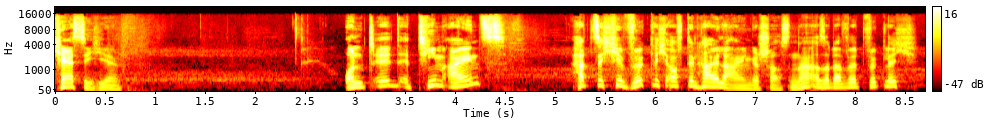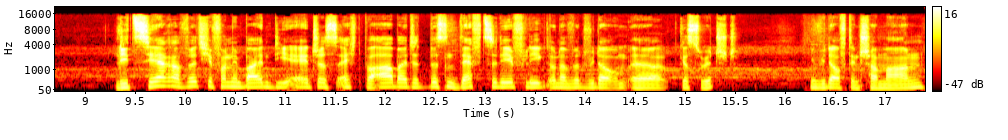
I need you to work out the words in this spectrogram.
Cassie hier. Und äh, Team 1 hat sich hier wirklich auf den Heiler eingeschossen. Ne? Also da wird wirklich... Licera wird hier von den beiden D-Ages echt bearbeitet, bis ein Dev-CD fliegt und dann wird wieder um, äh, geswitcht. Hier wieder auf den Schamanen.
